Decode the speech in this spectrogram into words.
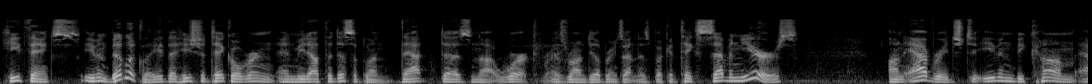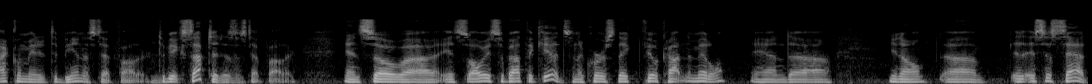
he thinks, even biblically, that he should take over and, and mete out the discipline. That does not work, as Ron Deal brings out in his book. It takes seven years on average to even become acclimated to being a stepfather, to be accepted as a stepfather. And so uh, it's always about the kids. And of course, they feel caught in the middle. And, uh, you know, uh, it's just sad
